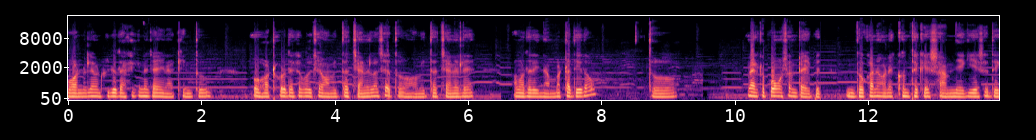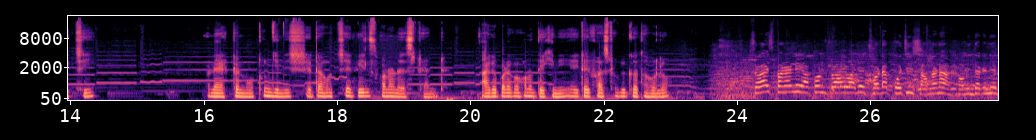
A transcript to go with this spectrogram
বর্ণালী আমার ভিডিও দেখে কিনা জানি না, কিন্তু ও হট করে দেখে বলছে, অমিতার চ্যানেল আছে, তো অমিতার চ্যানেলে আমাদের এই নাম্বারটা দিয়ে দাও। তো একটা প্রমোশন টাইপের দোকানে অনেকক্ষণ থেকে সামনে এগিয়ে এসে দেখছি। মানে একটা নতুন জিনিস সেটা হচ্ছে রিলস বানানো স্ট্যান্ড আগে পরে কখনো দেখিনি এইটাই ফার্স্ট অভিজ্ঞতা হলো। সবাই ফাইনালি এখন প্রায় বাজে ছটা পঁচিশ আমরা না অমিতদাকে নিয়ে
